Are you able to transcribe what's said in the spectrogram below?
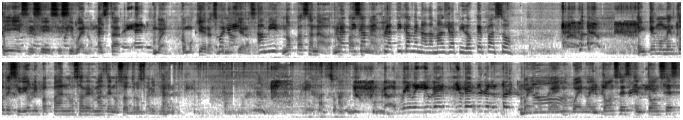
Sí, sí, sí, sí, sí. Bueno, está. Bueno, como quieras, Bueno, como quieras. a mí- No pasa nada, no pasa Platícame, nada. platícame nada más rápido. ¿Qué pasó? ¿En qué momento decidió mi papá no saber más de nosotros, Sarita? God, really, you guys, you guys are gonna start doing Bueno, bueno, bueno, entonces, entonces,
